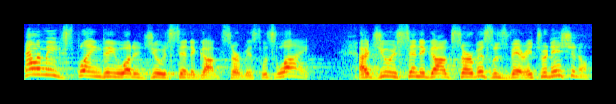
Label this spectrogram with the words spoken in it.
Now, let me explain to you what a Jewish synagogue service was like. A Jewish synagogue service was very traditional.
